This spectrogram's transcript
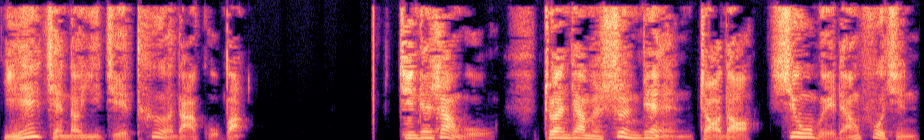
也捡到一节特大骨棒。今天上午，专家们顺便找到修伟良父亲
